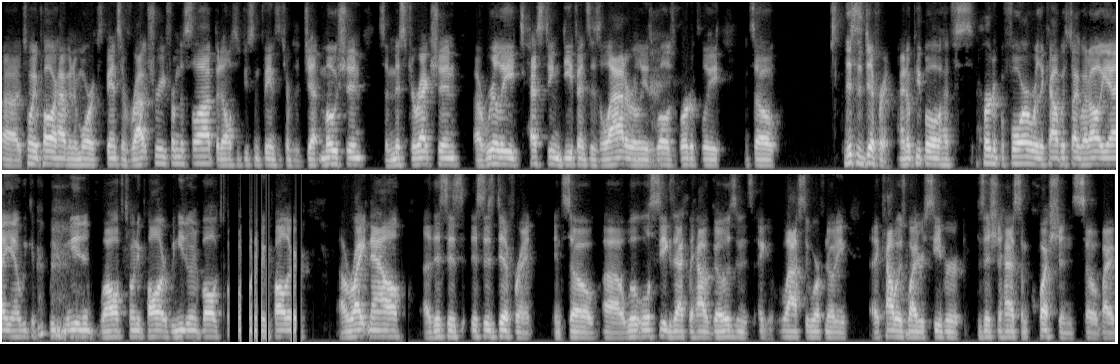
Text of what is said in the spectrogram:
uh, Tony Pollard having a more expansive route tree from the slot, but also do some things in terms of jet motion, some misdirection, uh, really testing defenses laterally as well as vertically. And so this is different. I know people have heard it before where the Cowboys talk about, oh, yeah, you know, we could we need to involve Tony Pollard. We need to involve Tony Pollard. Uh, right now, uh, this is this is different. And so uh, we'll, we'll see exactly how it goes. And it's lastly worth noting, uh, Cowboys wide receiver position has some questions. So by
